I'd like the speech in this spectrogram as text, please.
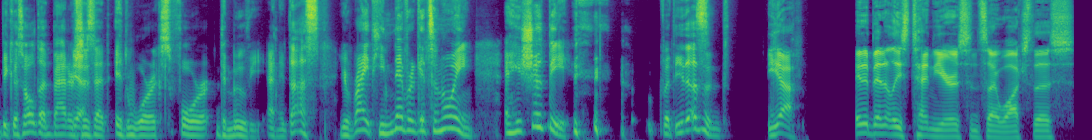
because all that matters yeah. is that it works for the movie, and it does. You're right; he never gets annoying, and he should be, but he doesn't. Yeah, it had been at least ten years since I watched this,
